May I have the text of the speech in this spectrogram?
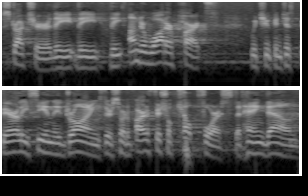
structure, the, the, the underwater parts, which you can just barely see in the drawings. They're sort of artificial kelp forests that hang down,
